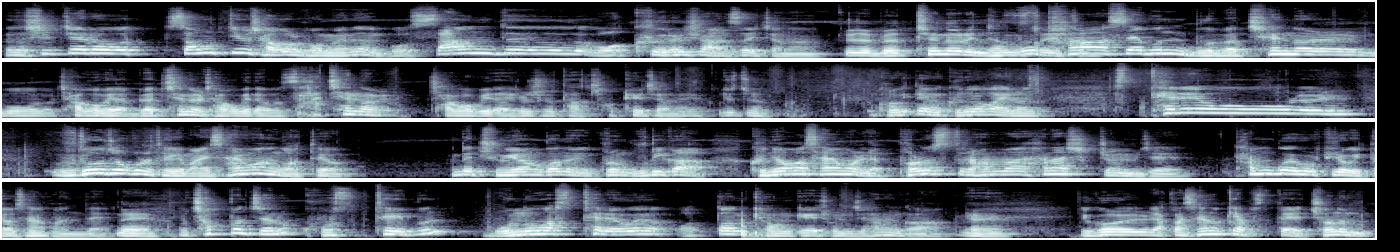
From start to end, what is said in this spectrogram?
그래서 실제로 썽띠우 작업을 보면은 뭐 sound work 이런 식으로 안 써 있잖아. 그죠. 몇 채널인지 항상 써 있죠. 뭐다 seven 뭐 몇 채널 뭐 작업이다, 몇 채널 작업이다, 뭐4 채널 작업이다 이런 식으로 다 적혀 있잖아요. 그죠. 그렇기 때문에 그녀가 이런 스테레오를 의도적으로 되게 많이 사용하는 것 같아요. 근데 중요한 거는 그럼 우리가 그녀가 사용한 reference들을 한 하나씩 좀 이제 탐구해볼 필요가 있다고 생각하는데 네. 첫 번째로 Ghost Tape는 모노와 스테레오의 어떤 경계에 존재하는가 네. 이걸 약간 생각해봤을 때 저는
